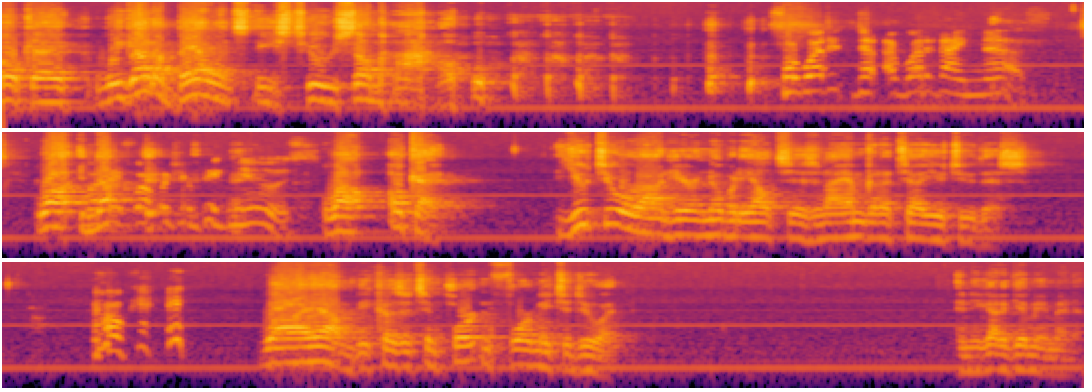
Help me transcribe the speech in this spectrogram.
Okay, we got to balance these two somehow. So what did what did I miss? well, What, no- did, what was your big news? well, okay. You two are on here and nobody else is, and I am going to tell you two this. Okay. Well, I am because it's important for me to do it. And you got to give me a minute.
